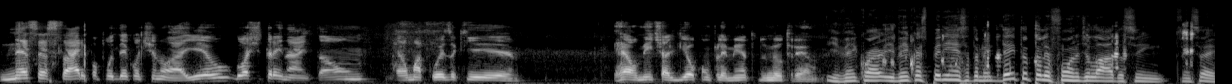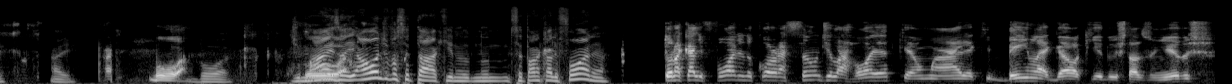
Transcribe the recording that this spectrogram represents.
necessário para poder continuar. E eu gosto de treinar, então é uma coisa que realmente ali é o complemento do meu treino. E vem com a, e vem com a experiência também. Deita o telefone de lado, assim, sei. Aí. Boa. Boa. Demais Boa. aí. Aonde você tá aqui? No, no, você tá na Califórnia? Tô na Califórnia, no coração de La Jolla, que é uma área aqui bem legal aqui dos Estados Unidos.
